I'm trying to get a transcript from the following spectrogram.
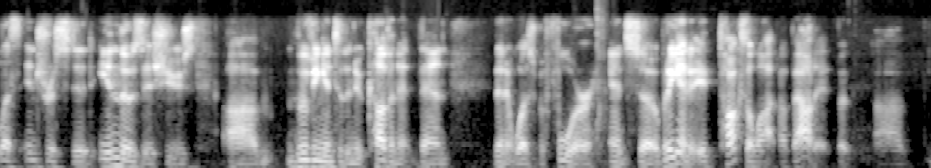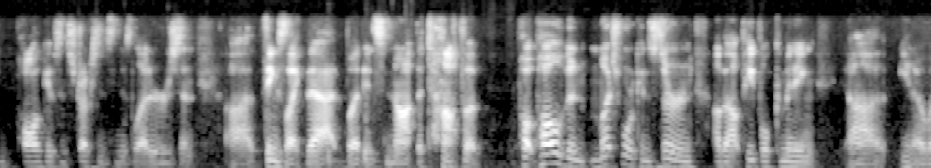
less interested in those issues um, moving into the New Covenant than than it was before. And so, but again, it, it talks a lot about it, but. Uh, Paul gives instructions in his letters and uh, things like that, but it's not the top of. Paul, Paul has been much more concerned about people committing uh, you know,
